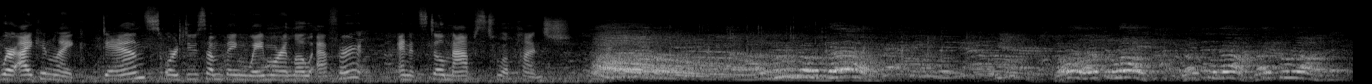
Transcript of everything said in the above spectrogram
where I can like dance or do something way more low effort, and it still maps to a punch. Left around, left around, left around.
